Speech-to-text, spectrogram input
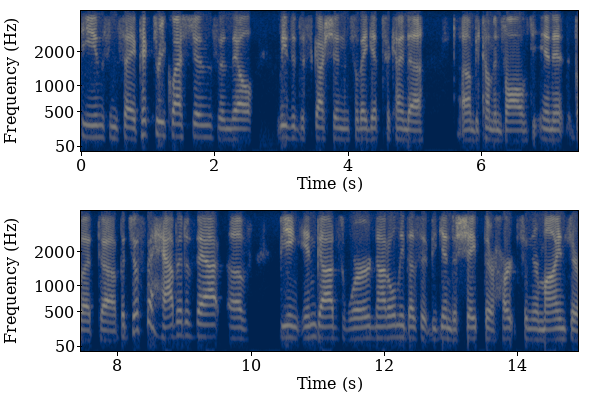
teens and say, pick three questions, and they'll lead the discussion, so they get to kind of um, become involved in it. But uh, but just the habit of that of being in God's Word, not only does it begin to shape their hearts and their minds, their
